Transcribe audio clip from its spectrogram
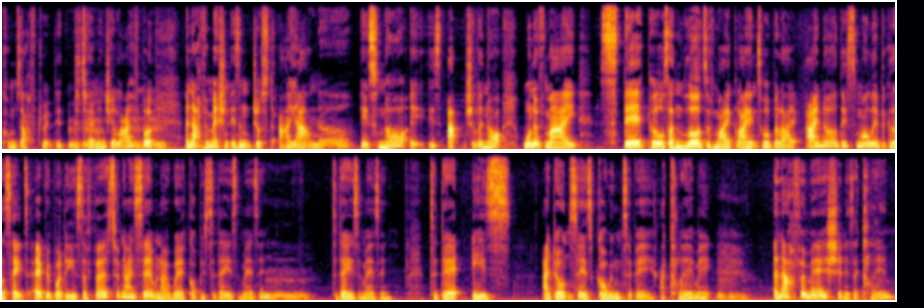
comes after it de- Mm-hmm. determines your life. But an affirmation isn't just I am. No. It's not. It's actually not. One of my staples, and loads of my clients will be like, I know this, Molly, because I say it to everybody, is the first thing I say when I wake up is today is amazing. Mm. Today is amazing. Today is. I don't say it's going to be, I claim it. Mm-hmm. An affirmation is a claim.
